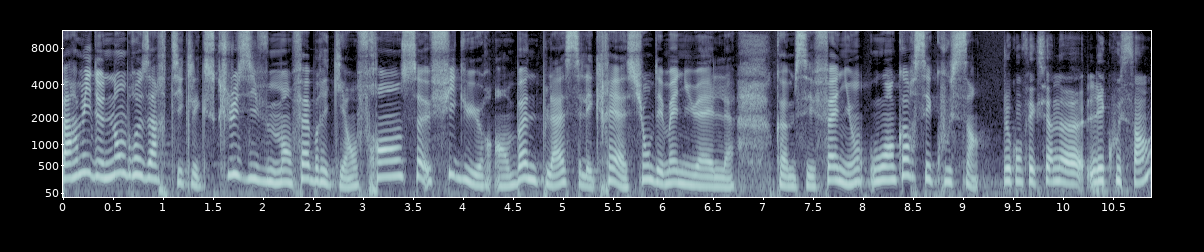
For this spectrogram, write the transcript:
Parmi de nombreux articles exclusivement fabriqués en France, figurent en bonne place les créations d'Emmanuel, comme ses fagnons ou encore ses coussins. Je confectionne euh, les coussins,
